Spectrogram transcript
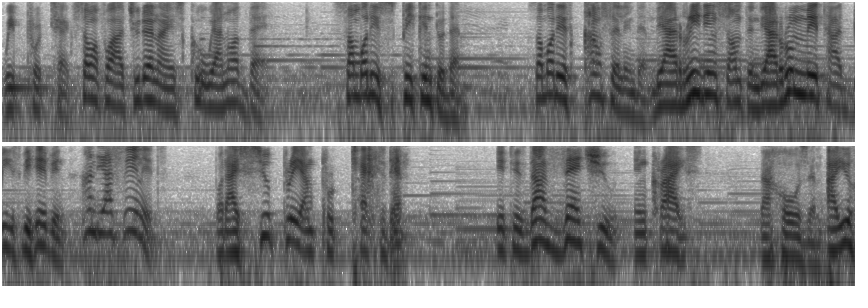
we protect. Some of our children are in school, we are not there. Somebody is speaking to them. Somebody is counseling them. They are reading something. Their roommate is behaving, and they are seeing it. But I still pray and protect them. It is that virtue in Christ that holds them. Are you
